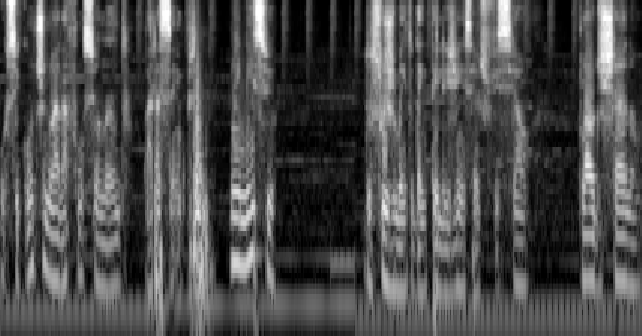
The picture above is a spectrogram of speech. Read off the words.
ou se continuará funcionando para sempre. No início do surgimento da inteligência artificial, Claude Shannon,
